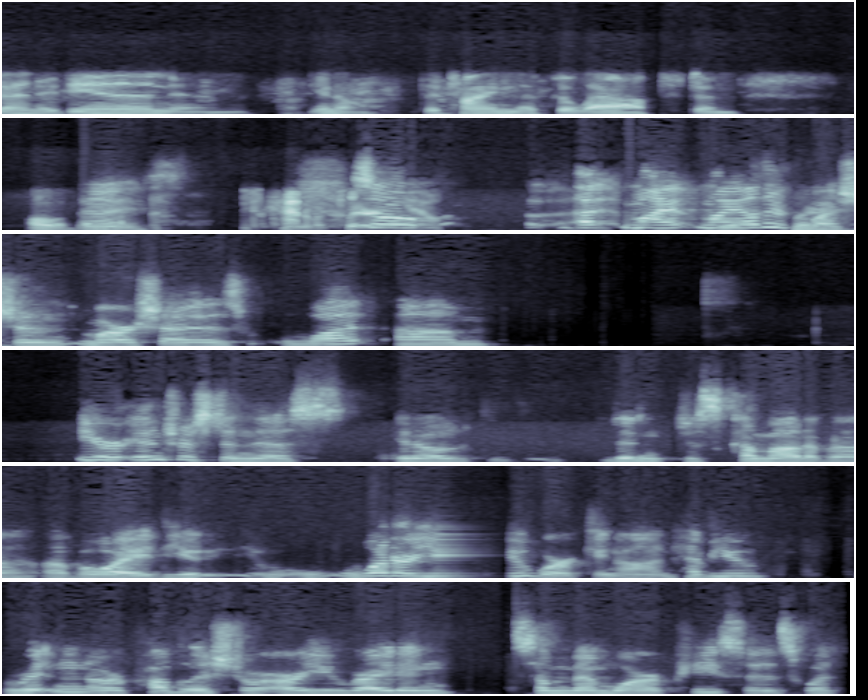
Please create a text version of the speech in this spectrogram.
sent it in, and you know the time that's elapsed, and all of that. Nice. It's kind of a clear So- email. Uh, my my Yeah, other clear. question, Marcia, is what um, your interest in this? You know, didn't just come out of a, a void. You, what are you, you working on? Have you written or published, or are you writing some memoir pieces? What?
